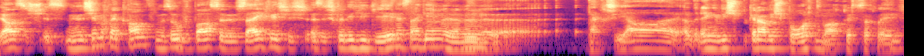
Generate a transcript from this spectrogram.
ja, es ist, es, es ist immer ein Kampf, man muss aufpassen, weil es eigentlich ist, ist, es ist ein bisschen Hygiene, sage ich immer, wenn man, mhm. äh, denkst, ja, oder irgendwie, genau wie Sport machen, ist so ein bisschen,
